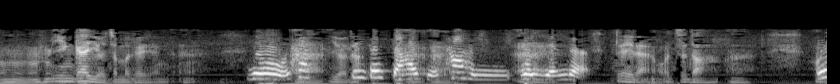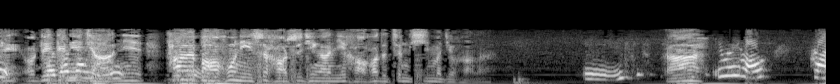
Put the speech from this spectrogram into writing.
嗯嗯，应该有这么个人。嗯，有他啊有的一个小孩子嗯，他很威严的，对的，我知道。嗯。我我跟跟你讲，里你他来保护你是好事情啊，你好好的珍惜嘛就好了嗯。啊。因为好，他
